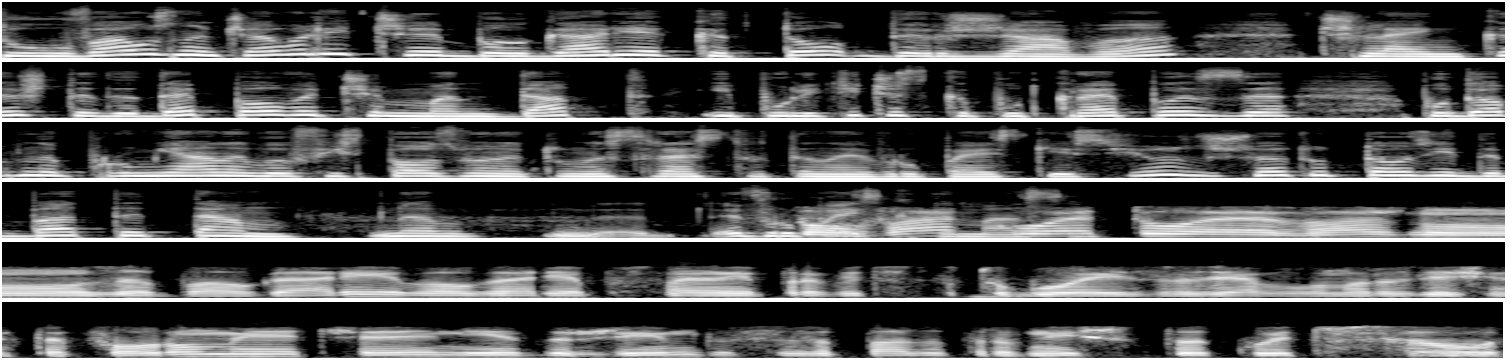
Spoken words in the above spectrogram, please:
Това означава ли, че България като държава членка ще даде повече мандат и политическа подкрепа за подобна промяна в използването на средствата на Европейския съюз, защото този дебат е там, на европейската маса? Това, което е важно за България и България последно и правителството го е изразявало на различните форуми, е, че ние държим да се запазят равнищата, които са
